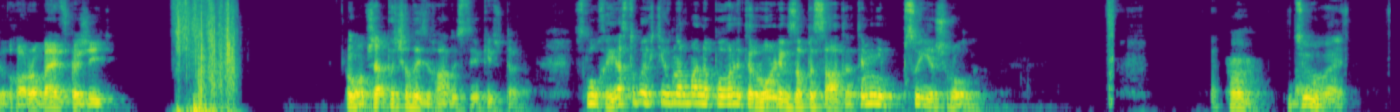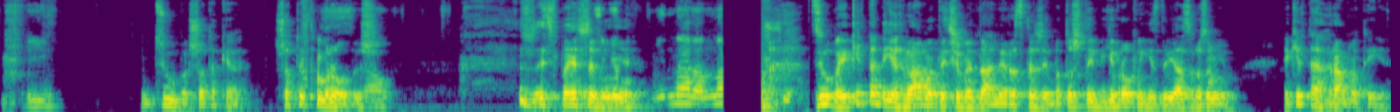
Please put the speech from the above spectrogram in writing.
Горобець, кажіть. О, вже почались гадості якісь тебе. Слухай, я з тобою хотів нормально поговорити, ролик записати, а ти мені псуєш ролик. Дзюба, Дзюба, що таке? Що ти там робиш? Жесть пише мені. Не надо на... Дзюба, які в тебе є грамоти чи медалі? Розкажи, бо то ж ти в Європу їздив, я зрозумів. Які в тебе грамоти є?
